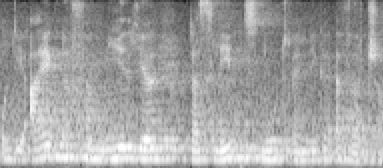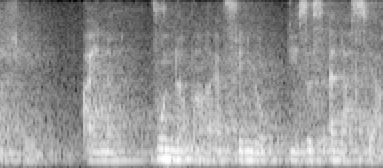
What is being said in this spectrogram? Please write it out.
und die eigene Familie das Lebensnotwendige erwirtschaften. Eine wunderbare Erfindung, dieses Erlassjahr.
